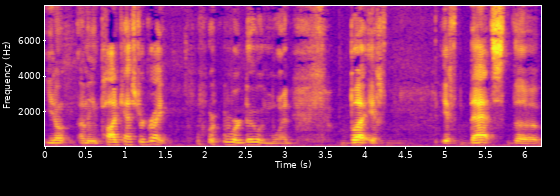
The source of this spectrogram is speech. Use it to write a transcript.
you don't. I mean, podcasts are great. we're, we're doing one, but if if that's the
